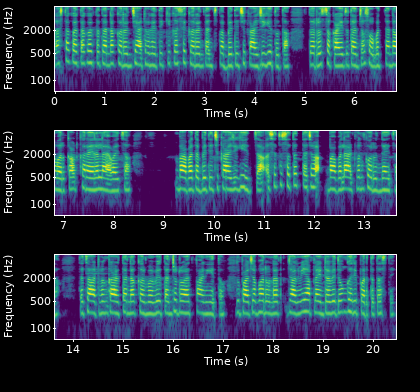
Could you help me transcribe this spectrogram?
नाश्ता करता करता त्यांना करणची आठवण येते की कसे करण त्यांच्या तब्येतीची काळजी घेत होता. दररोज सकाळी तो त्यांच्यासोबत त्यांना वर्कआउट करायला लावायचा. बाबा तब्येतीची काळजी घेत जा असे तो सतत त्याच्या बाबाला आठवण करून द्यायचा. त्याचा आठवण काढताना कर्मवीर त्यांच्या डोळ्यात पाणी येतं. दुपारच्या भरवण्यात जान्हवी आपला इंटरव्ह्यू देऊन घरी परतत असते.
